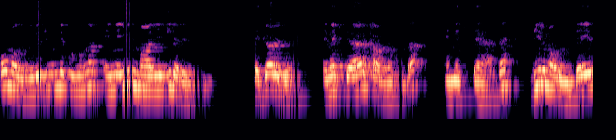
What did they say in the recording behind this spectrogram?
o malın üretiminde kullanılan emeğin maliyetiyle belirleniyor. Tekrar ediyorum. Emek değer kavramında, emek değerde bir malın değeri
